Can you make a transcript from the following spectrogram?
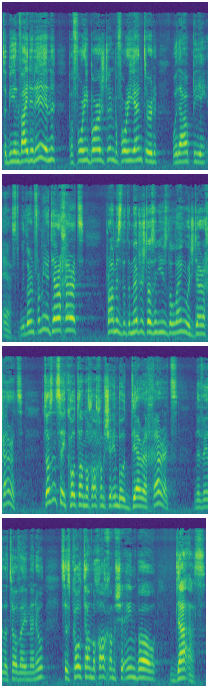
to be invited in before he barged in, before he entered, without being asked. We learn from here, Derech Eretz. Problem is that the Medrash doesn't use the language Derech Eretz. It doesn't say Kol Chacham She'en Bo Derech Eretz, Nevela Tova Imenu. It says Kol Chacham She'en Bo Das.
